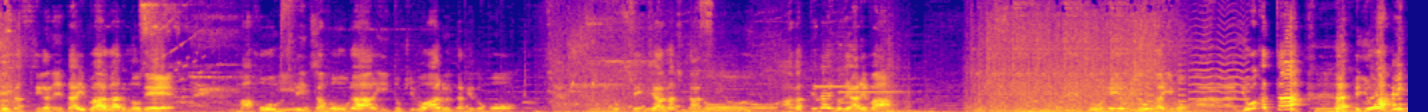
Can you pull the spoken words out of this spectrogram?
生活値がねだいぶ上がるので魔法を打っていった方がいい時もあるんだけども。属性値上がったあのー、上がってないのであれば傭兵呼びの方がいいもん。弱かった。弱い。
